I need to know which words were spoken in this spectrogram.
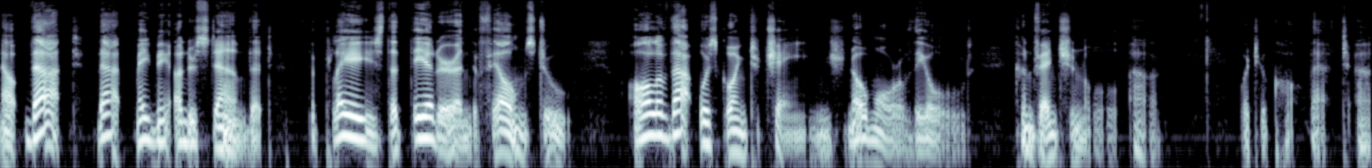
Now, that, that made me understand that the plays, the theater, and the films, too, all of that was going to change. No more of the old conventional, uh, what do you call that? Uh,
